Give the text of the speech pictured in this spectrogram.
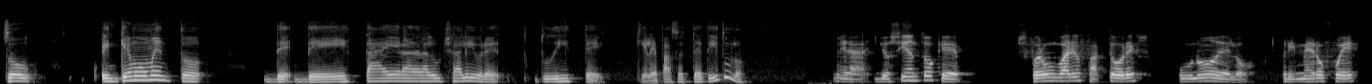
So, ¿En qué momento de, de esta era de la lucha libre tú dijiste, ¿qué le pasó a este título? Mira, yo siento que fueron varios factores. Uno de los primeros fue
